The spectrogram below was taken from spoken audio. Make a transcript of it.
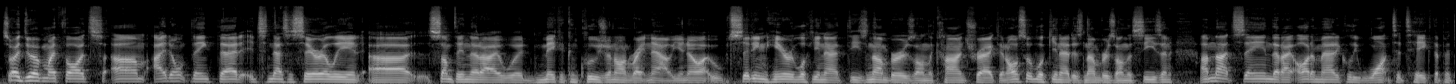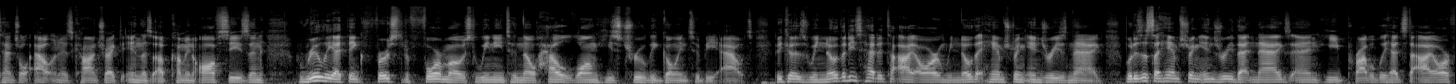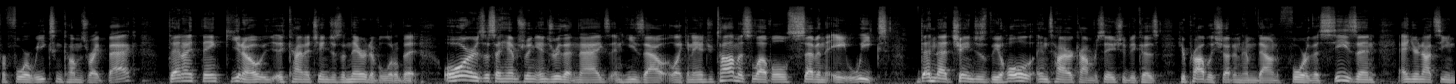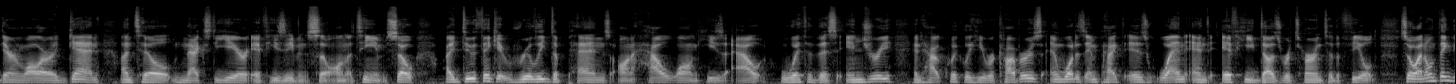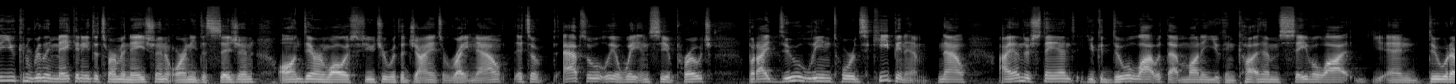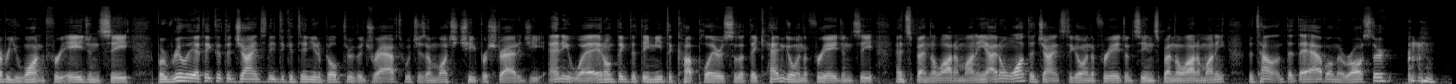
So I do have my thoughts. Um, I don't think that it's necessarily uh, something that I would make a conclusion on right now. You know, sitting here looking at these numbers on the contract and also looking at his numbers on the season, I'm not saying that I automatically want to take the potential out in his contract in this upcoming offseason. Really, I think first and foremost, we need to know how long he's truly going to be out because we know that he's headed to IR and we know that hamstring injuries nag. But is this a hamstring injury that nags and he probably heads to IR for four weeks and comes comes right back, then I think, you know, it kind of changes the narrative a little bit. Or is this a hamstring injury that nags and he's out like an Andrew Thomas level, seven to eight weeks? Then that changes the whole entire conversation because you're probably shutting him down for the season and you're not seeing Darren Waller again until next year if he's even still on the team. So I do think it really depends on how long he's out with this injury and how quickly he recovers and what his impact is when and if he does return to the field. So I don't think that you can really make any determination or any decision on Darren Waller's future with the Giants right now. It's a absolutely a wait and see approach, but I do lean towards keeping him. Now, I understand you could do a lot with that money. You can cut him, save a lot, and do whatever you want in free agency. But really, I think that the Giants need to continue to build through the draft, which is a much cheaper strategy anyway. I don't think that they need to cut players so that they can go in the free agency and spend a lot of money. I don't want the Giants to go in the free agency and spend a lot of money. The talent that they have on their roster.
